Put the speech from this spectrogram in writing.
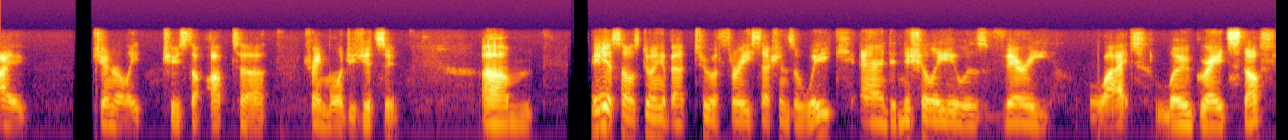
I generally choose to opt to train more jiu-jitsu. Um, yeah, so I was doing about two or three sessions a week, and initially it was very light, low grade stuff,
